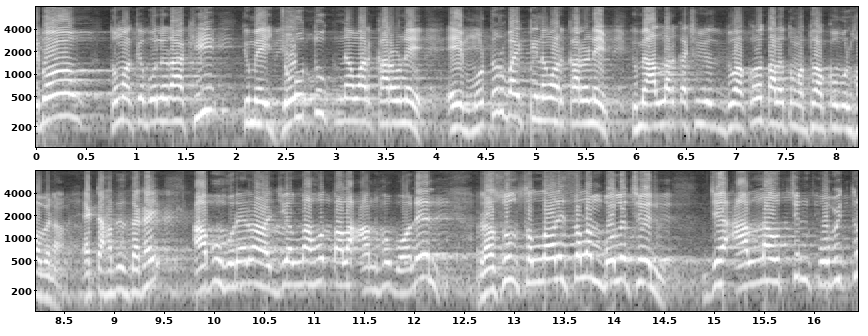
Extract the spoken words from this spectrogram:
এবং তোমাকে বলে রাখি, তুমি এই যৌতুক নেওয়ার কারণে, এই মোটর বাইকটি নেওয়ার কারণে তুমি আল্লাহর কাছে যদি দোয়া করো, তাহলে তোমার দোয়া কবুল হবে না। একটা হাদিস দেখাই, আবু হুরেরা রাজিয়াল্লাহ তালা আনহু বলেন, রাসুল সাল্লাহ আলি সাল্লাম বলেছেন যে আল্লাহ হচ্ছেন পবিত্র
